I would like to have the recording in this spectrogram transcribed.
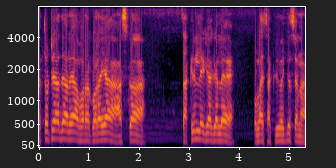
এত টাকা দেয়া লেয়া ভরা করাইয়া আজকা চাকরি লেগে গেলে পোলায় চাকরি হইতেছে না।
